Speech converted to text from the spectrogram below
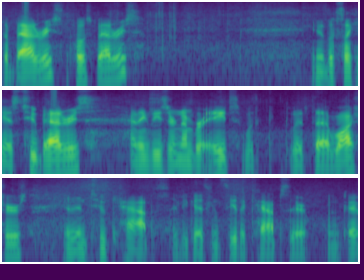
the batteries the post batteries? And it looks like it has two batteries. I think these are number eight with with uh, washers and then two caps if you guys can see the caps there okay?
